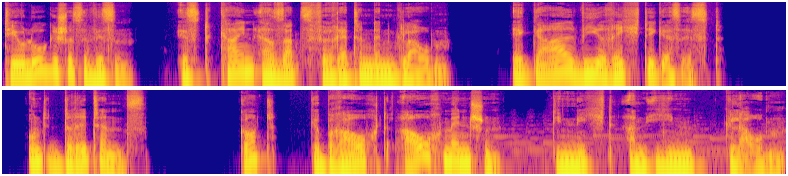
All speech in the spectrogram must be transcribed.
theologisches Wissen ist kein Ersatz für rettenden Glauben, egal wie richtig es ist. Und drittens, Gott gebraucht auch Menschen, die nicht an ihn glauben.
